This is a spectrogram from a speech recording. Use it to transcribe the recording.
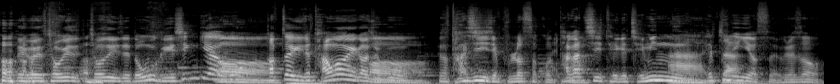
네, 그래서 저기 저도 이제 너무 그게 신기하고 어. 갑자기 이제 당황해가지고 어. 그래서 다시 이제 불렀었거든 다 같이 되게 재밌는 아, 진짜? 해프닝이었어요 그래서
